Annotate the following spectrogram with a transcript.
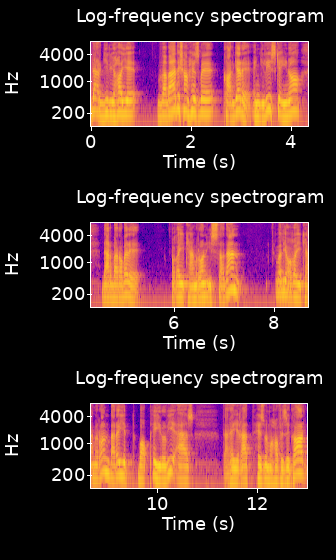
درگیری های و بعدش هم حزب کارگر انگلیس که اینا در برابر آقای کمران ایستادن ولی آقای کمران برای با پیروی از در حقیقت حزب محافظه کار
